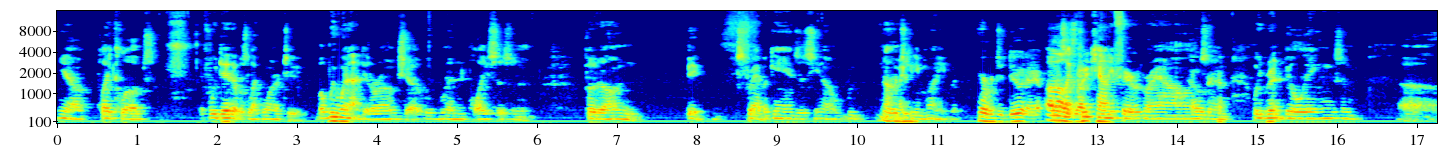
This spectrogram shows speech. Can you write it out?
you know, play clubs. If we did, it was like one or two. But we went out and did our own show. We rented places and put it on big extravaganzas. You know, we not make you- any money, but Where would you do it at? uh, Was like Creek County Fairgrounds, Okay. and we'd rent buildings, and uh,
